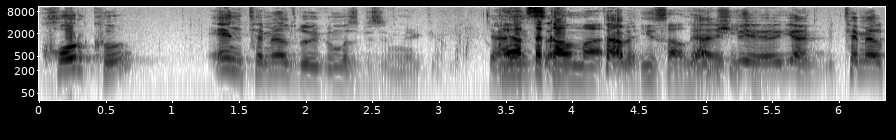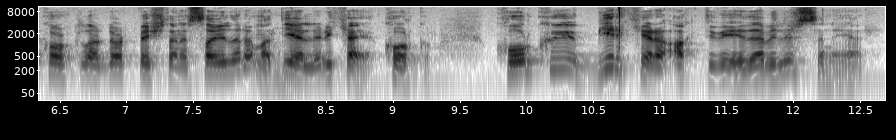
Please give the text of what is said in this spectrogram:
korku en temel duygumuz bizim Mirgü. Hayatta kalmayı sağlayan yani bir şey çünkü. yani temel korkular 4-5 tane sayılır ama diğerleri hikaye, korku. Korkuyu bir kere aktive edebilirsen eğer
